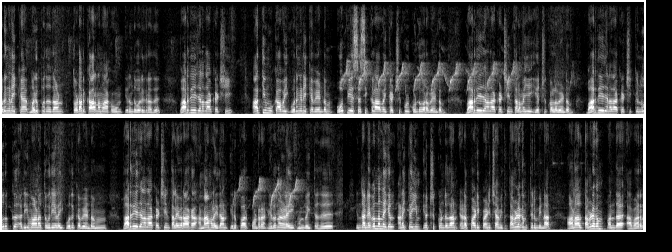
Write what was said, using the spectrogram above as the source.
ஒருங்கிணைக்க மறுப்பதுதான் தொடர் காரணமாகவும் இருந்து வருகிறது. பாரதிய ஜனதா கட்சி அதிமுகவை ஒருங்கிணைக்க வேண்டும் ஓபிஎஸ் சசிகலாவை கட்சிக்குள் கொண்டு வர வேண்டும் பாரதிய ஜனதா கட்சியின் தலைமையை ஏற்றுக்கொள்ள வேண்டும் பாரதிய ஜனதா கட்சிக்கு நூறுக்கு அதிகமான தொகுதிகளை ஒதுக்க வேண்டும். பாரதிய ஜனதா கட்சியின் தலைவராக அண்ணாமலை தான் இருப்பார் போன்ற நிபந்தனைகளை முன்வைத்தது. இந்த நிபந்தனைகள் அனைத்தையும் ஏற்றுக்கொண்டுதான் எடப்பாடி பழனிசாமி தமிழகம் திரும்பினார். ஆனால் தமிழகம் வந்த அவர்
